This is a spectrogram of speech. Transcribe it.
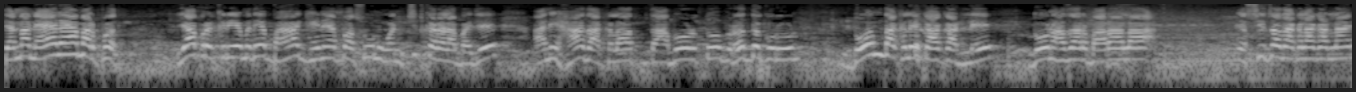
त्यांना न्यायालयामार्फत या प्रक्रियेमध्ये भाग घेण्यापासून वंचित करायला पाहिजे. आणि हा दाखला ताबडतोब रद्द करून दोन दाखले का काढले? दोन हजार बाराला एस सीचा दाखला काढला आहे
